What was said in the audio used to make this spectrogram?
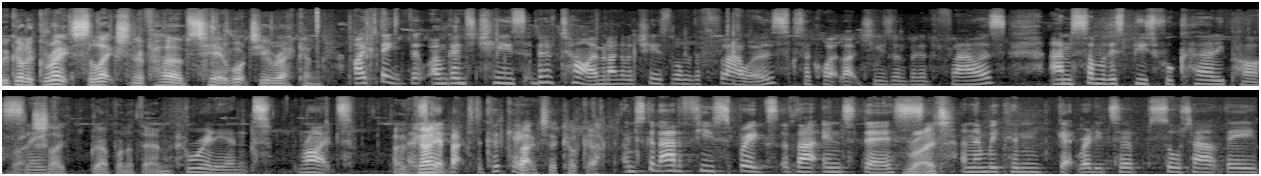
We've got a great selection of herbs here. What do you reckon? I think that I'm going to choose a bit of thyme and I'm going to choose the one with the flowers because I quite like to use a little bit of the flowers and some of this beautiful curly parsley. Right, shall I grab one of them? Brilliant. Right. Okay. Let's get back to the cooking. Back to the cooker. I'm just going to add a few sprigs of that into this. Right. And then we can get ready to sort out the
